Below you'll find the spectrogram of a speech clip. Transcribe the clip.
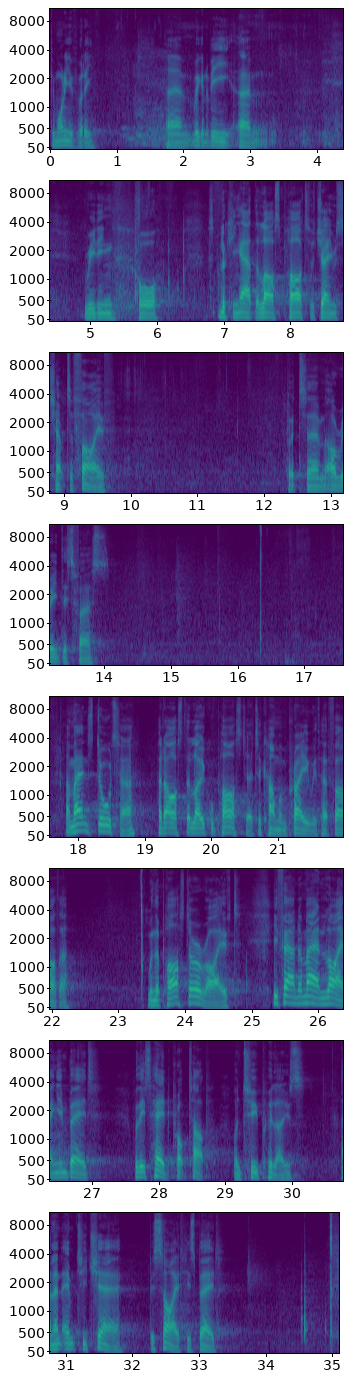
Good morning, everybody. Um, we're going to be um, reading or looking at the last part of James chapter 5. But um, I'll read this first. A man's daughter had asked the local pastor to come and pray with her father. When the pastor arrived, he found a man lying in bed with his head propped up on two pillows and an empty chair beside his bed.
